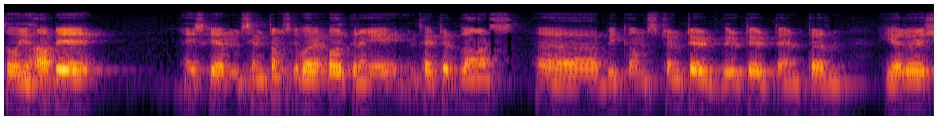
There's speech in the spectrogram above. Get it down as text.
تو یہاں پہ اس کے سمٹمز کے بارے میں بات کریں گے۔ Infected plants become stunted wilted and turn yellowish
